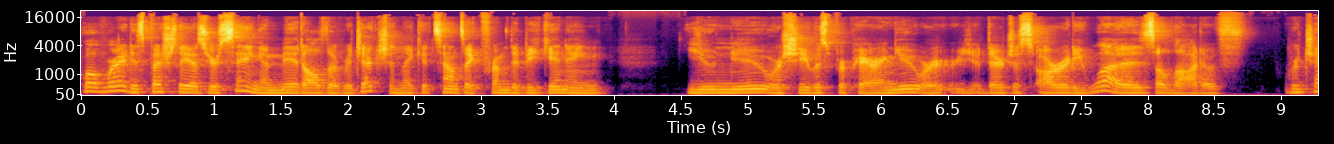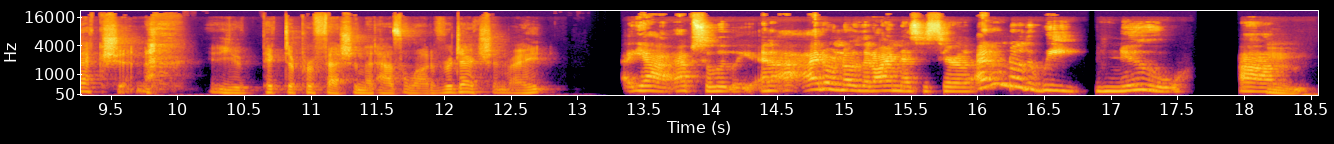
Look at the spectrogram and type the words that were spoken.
Well, right, especially as you're saying, amid all the rejection, like it sounds like from the beginning, you knew or she was preparing you, or you, there just already was a lot of rejection. you picked a profession that has a lot of rejection, right? yeah absolutely and I, I don't know that i necessarily i don't know that we knew um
